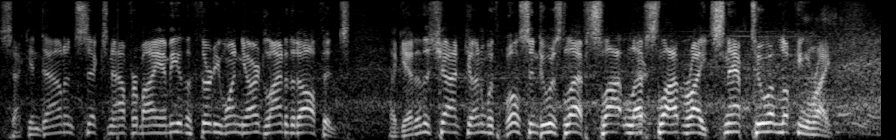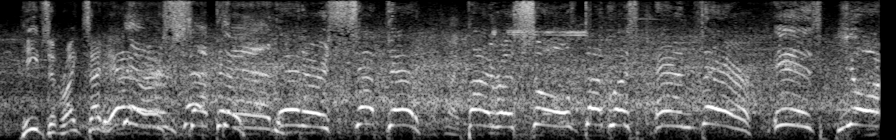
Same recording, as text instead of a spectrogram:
Second down and six now for Miami at the 31 yard line of the Dolphins. Again in the shotgun with Wilson to his left, slot left, slot right, snap to it, looking right. Heaves it right side. Intercepted! Intercepted by Rasul Douglas. And there is your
